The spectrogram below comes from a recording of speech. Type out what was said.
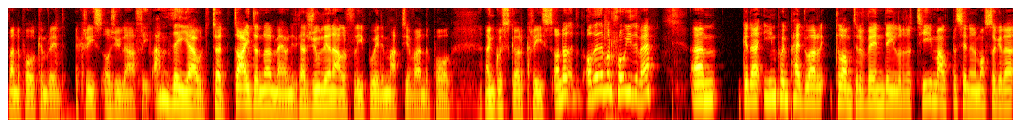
Van der Pôl cymryd y Cris o Julian Alaphilippe. Am ddeiawd, dau dynod mewn, ni wedi cael Julian Alaphilippe wedyn Matthew Van der Pôl yn gwisgo'r Cris. Ond oedd e ddim yn rhwydd fe. Um, gyda 1.4 km y fynd aelod y tîm Alpesyn yn ymosod gyda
